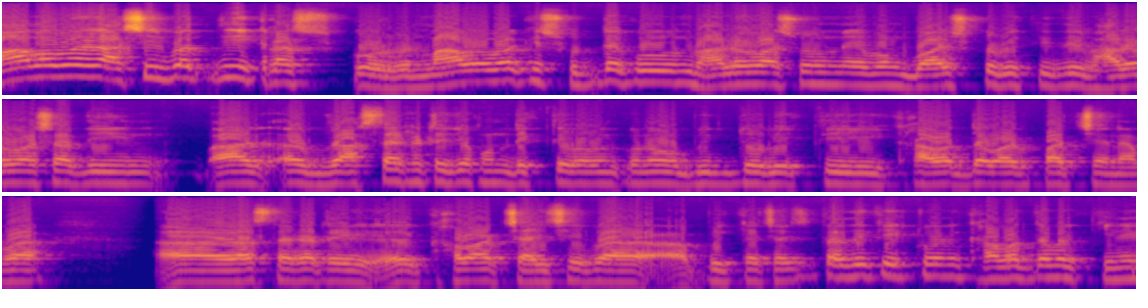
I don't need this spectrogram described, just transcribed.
মা বাবার আশীর্বাদ নিয়ে কাজ করবেন। মা বাবাকে শ্রদ্ধা করুন, ভালোবাসুন এবং বয়স্ক ব্যক্তিদের ভালোবাসা দিন। আর রাস্তাঘাটে যখন দেখতে পাবেন কোনো বৃদ্ধ ব্যক্তি খাবার দাবার পাচ্ছে না বা রাস্তাঘাটে খাবার চাইছে বা ভিক্ষা চাইছে, তাদেরকে একটুখানি খাবার দাবার কিনে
